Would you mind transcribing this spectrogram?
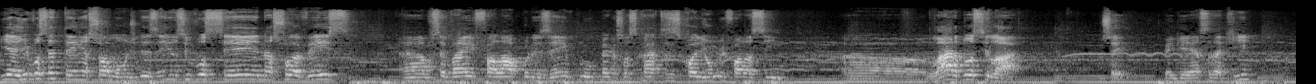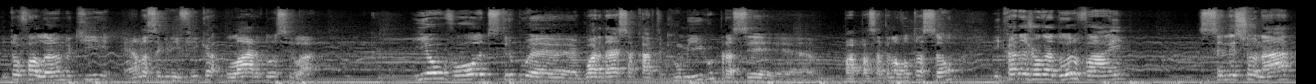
E aí você tem a sua mão de desenhos e você, na sua vez, é, você vai falar, por exemplo, pega suas cartas, escolhe uma e fala assim uh, lar docilar. Não sei, peguei essa daqui e estou falando que ela significa lar docilar. E eu vou é, guardar essa carta aqui comigo para ser é, para passar pela votação e cada jogador vai selecionar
